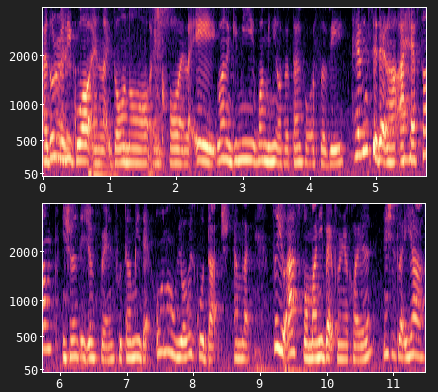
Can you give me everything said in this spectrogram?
I don't really go out and like door knock and call and like, hey, you want to give me one minute of your time for a survey? Having said that, uh, I have some insurance agent friends who tell me that, oh no, we always go Dutch. I'm like, so you ask for money back from your client? And she's like, yeah.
